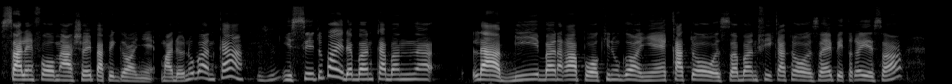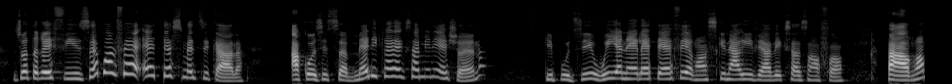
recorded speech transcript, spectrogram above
sa l'informasyon yon pa pe ganyen. Ma don nou ban ka, isi tou pa yon de ban ka ban la bi, ban rapor ki nou ganyen, 14, ban fi 14, epi 13, zot refize pou l fè etes medikal. A kouz it sa medical examination, ki pou di, oui, yon el eteferans ki n'arive avik sa zanfan. Paran,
